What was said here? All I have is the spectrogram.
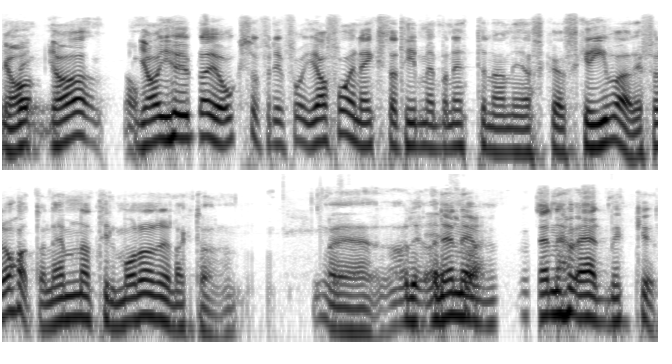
Ja, ja, Ja. jag jublar ju också för det får, jag får en extra timme på nätterna när jag ska skriva referat och lämna till morgonredaktören. Eh, och den, är, den är värd mycket.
